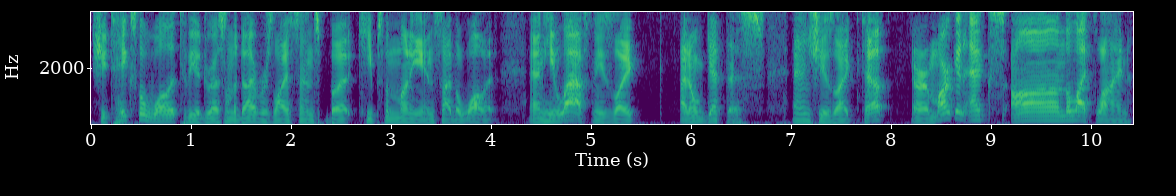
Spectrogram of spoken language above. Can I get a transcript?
She takes the wallet to the address on the driver's license, but keeps the money inside the wallet. And he laughs and he's like, I don't get this. And she's like, Tell or mark an X on the lifeline.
